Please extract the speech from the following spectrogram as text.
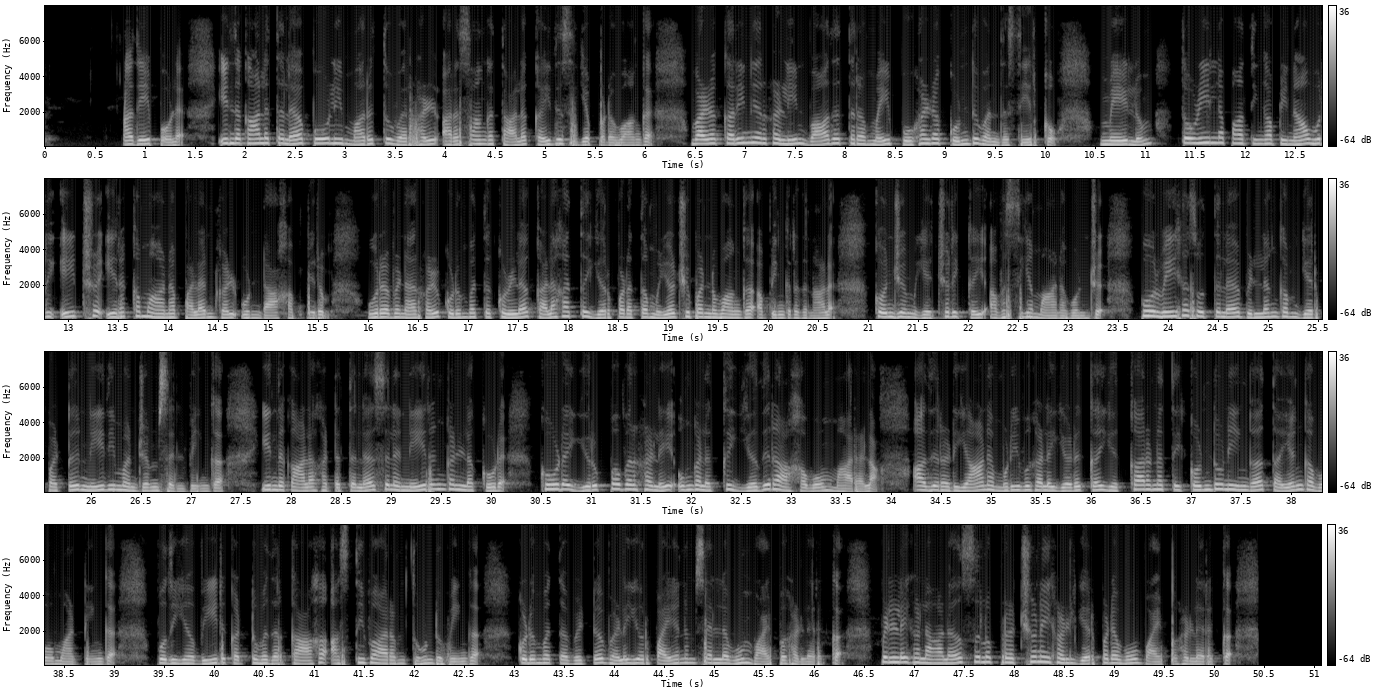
அதே போல் இந்த காலத்தில் போலி மருத்துவர்கள் அரசாங்கத்தால் கைது செய்யப்படுவாங்க. வழக்கறிஞர்களின் வாதத்திறமை புகழ கொண்டு வந்து சேர்க்கும். மேலும் தொழிலில் பார்த்தீங்க அப்படின்னா ஒரு ஏற்ற இறக்கமான பலன்கள் உண்டாக பெறும். உறவினர்கள் குடும்பத்துக்குள்ள கலகத்தை ஏற்படுத்த முயற்சி பண்ணுவாங்க அப்படிங்கிறதுனால கொஞ்சம் எச்சரிக்கை அவசியமான ஒன்று. பூர்வீக சொத்தில் வில்லங்கம் ஏற்பட்டு நீதிமன்றம் செல்வீங்க. இந்த காலகட்டத்தில் சில நேரங்களில் கூட கூட இருப்பவர்களே உங்களுக்கு எதிராகவும் மாறலாம். அதிரடியான முடிவுகளை எடுக்க எக்காரணத்தை கொண்டு நீங்கள் தயங்கவோ மாட்டீங்க. புதிய வீடு கட்டுவதற்காக அஸ்திவாரம் தூண்டுவீங்க. குடும்பத்தை விட்டு வெளியூர் பயணம் செல்லவும் வாய்ப்புகள் இருக்கு. பிள்ளைகளால் சில பிரச்சனைகள் ஏற்படவும் வாய்ப்புகள் இருக்கு.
